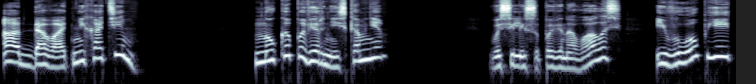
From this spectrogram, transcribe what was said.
а отдавать не хотим. Ну-ка, повернись ко мне. Василиса повиновалась, и в лоб ей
